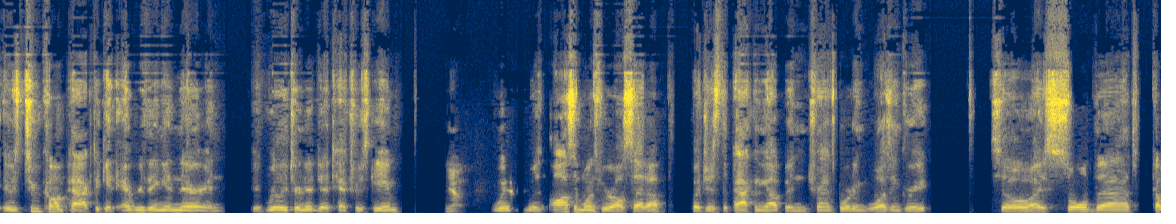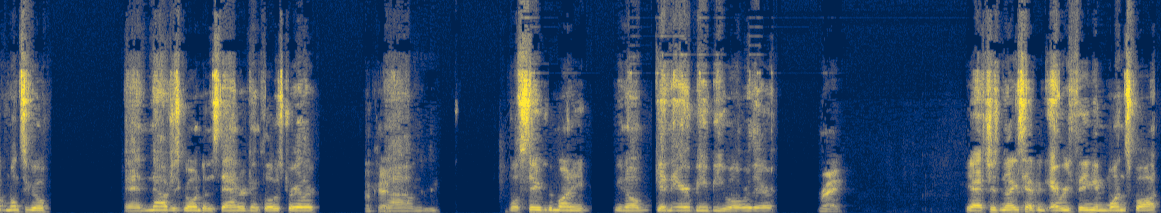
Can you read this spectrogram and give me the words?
it was too compact to get everything in there, and it really turned into a Tetris game. Yeah. Which was awesome once we were all set up, but just the packing up and transporting wasn't great. So I sold that a couple months ago, and now just going to the standard enclosed trailer. Okay. Um, we'll save the money, you know, get an Airbnb while we're there. right. Yeah, it's just nice having everything in one spot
